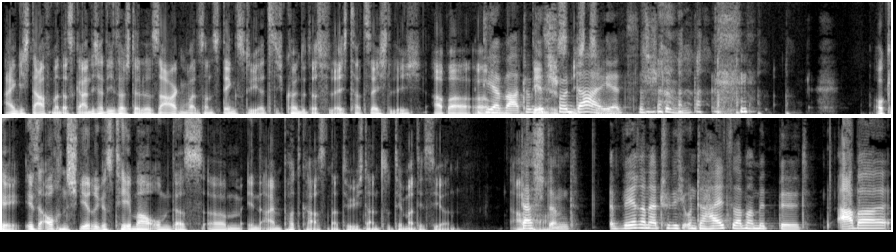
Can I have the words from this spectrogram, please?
eigentlich darf man das gar nicht an dieser Stelle sagen, weil sonst denkst du jetzt, ich könnte das vielleicht tatsächlich. Aber ähm, die Erwartung ist schon ist da so. jetzt, das stimmt. Okay, ist auch ein schwieriges Thema, um das ähm, in einem Podcast natürlich dann zu thematisieren. Aber das stimmt. Wäre natürlich unterhaltsamer mit Bild. Aber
